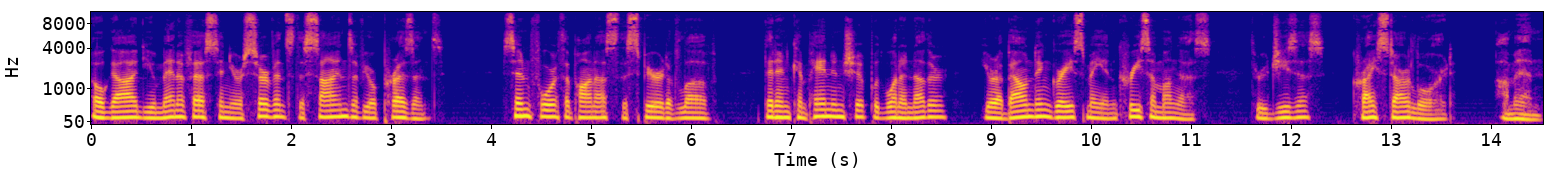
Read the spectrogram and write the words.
O God, you manifest in your servants the signs of your presence. Send forth upon us the Spirit of love, that in companionship with one another your abounding grace may increase among us, through Jesus Christ our Lord. Amen.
